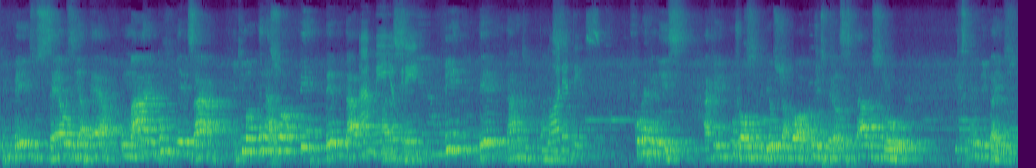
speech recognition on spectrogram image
que fez os céus e a terra, o mar e tudo que neles há, que mantém a sua fidelidade. Amém, eu creio. Fidelidade. Glória a Deus. Como é feliz aquele cujo auxílio Deus Jacó, cuja esperança está no Senhor. O que significa isso?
